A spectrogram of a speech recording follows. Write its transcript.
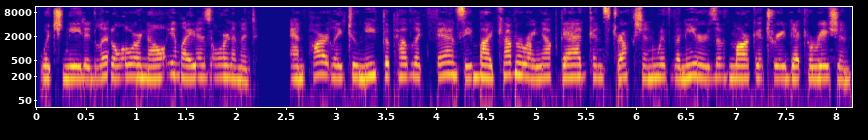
which needed little or no inlay as ornament, and partly to meet the public fancy by covering up bad construction with veneers of marquetry decoration.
